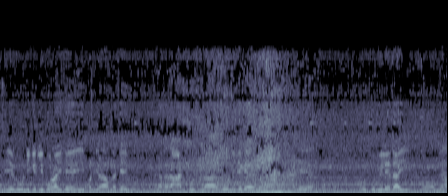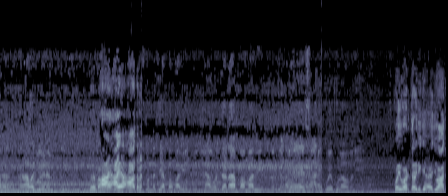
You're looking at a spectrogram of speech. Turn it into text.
અને જે રોડની કેટલી પહોળાઈ છે એ પણ જણાવવા નથી આવ્યું. અને અગર આઠ ફૂટના રોડની જગ્યાએ આજે ચૌદ ફૂટ બી લેતા આવી તો અમને જણાવવા જોઈએ ને. આ તમે નથી આપવામાં આવી. ના વળતર આપવામાં આવી. અને કોઈ બોલાવવા નહીં આવ્યા. કોઈ વળતર બી જો આજ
